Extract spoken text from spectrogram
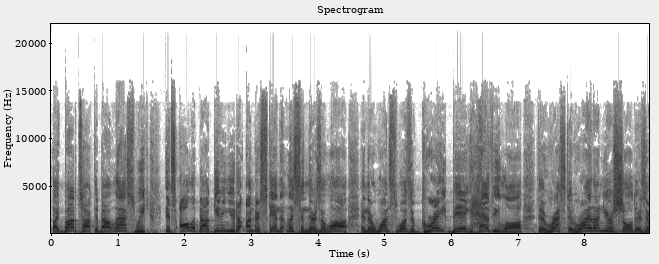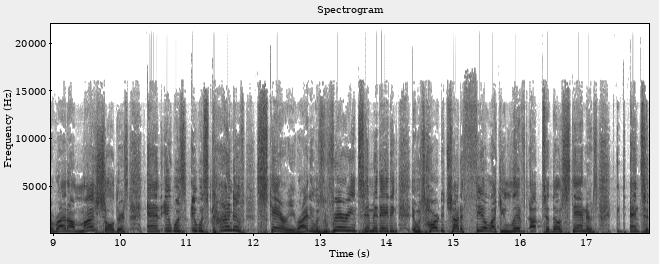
like Bob talked about last week, it's all about getting you to understand that, listen, there's a law, and there once was a great, big, heavy law that rested right on your shoulders and right on my shoulders, and it was, it was kind of scary, right? It was very intimidating. It was hard to try to feel like you lived up to those standards. And today,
